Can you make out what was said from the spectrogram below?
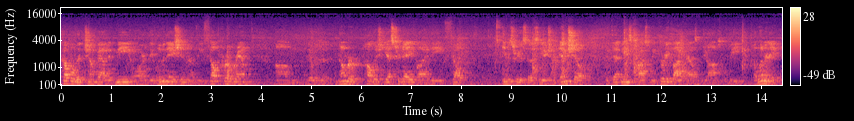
A couple that jump out at me are the elimination of the FFELP program. Um, There was a number published yesterday by the FFELP Industry Association, MSHL, that that means approximately 35,000 jobs will be eliminated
